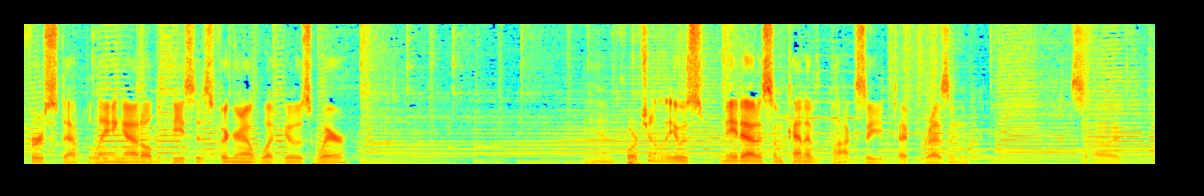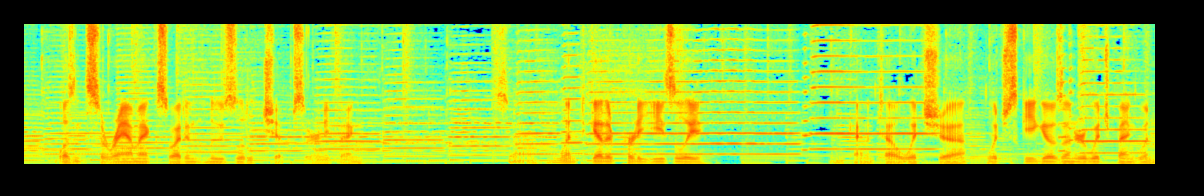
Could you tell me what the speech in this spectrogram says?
First step laying out all the pieces, figuring out what goes where. And fortunately, it was made out of some kind of epoxy type resin, so it wasn't ceramic, so I didn't lose little chips or anything. So it went together pretty easily. You can kind of tell which uh, which ski goes under which penguin.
